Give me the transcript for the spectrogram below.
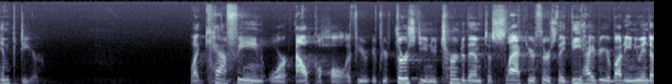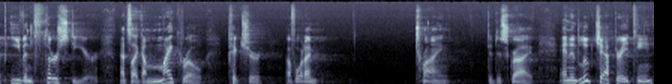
emptier like caffeine or alcohol. If you're, if you're thirsty and you turn to them to slack your thirst, they dehydrate your body and you end up even thirstier. That's like a micro picture of what I'm trying to describe. And in Luke chapter 18,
